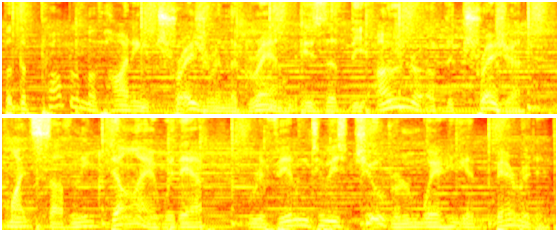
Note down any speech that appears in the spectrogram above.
But the problem of hiding treasure in the ground is that the owner of the treasure might suddenly die without revealing to his children where he had buried it.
